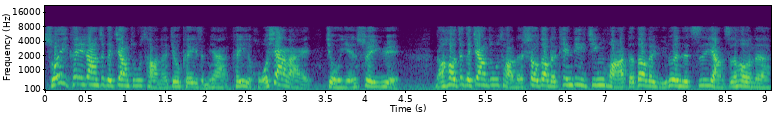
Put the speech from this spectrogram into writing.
所以可以让这个绛珠草呢就可以怎么样，可以活下来九延岁月。然后这个绛珠草呢，受到了天地精华，得到了舆论的滋养之后呢，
